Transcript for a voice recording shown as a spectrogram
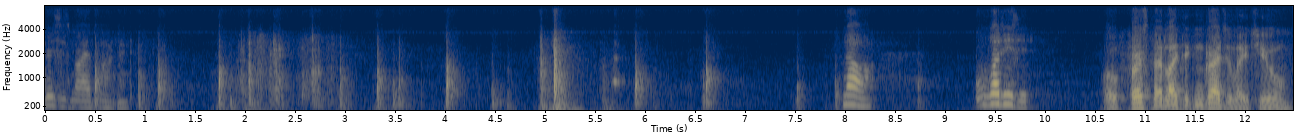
This is my apartment. Now, what is it? Well, first, I'd like to congratulate you.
